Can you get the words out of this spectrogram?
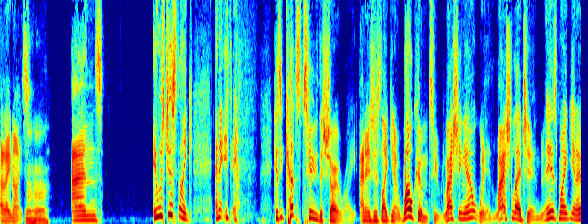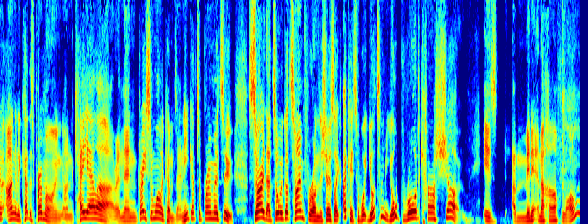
LA Knights, Mhm. and it was just like, and it. Because he cuts to the show, right? And it's just like, you know, welcome to Lashing Out with Lash Legend. Here's my, you know, I'm going to cut this promo on, on KLR. And then Grayson Waller comes in. He cuts a promo too. Sorry, that's all we've got time for on the show. It's like, okay, so what you're telling me, your broadcast show is a minute and a half long?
